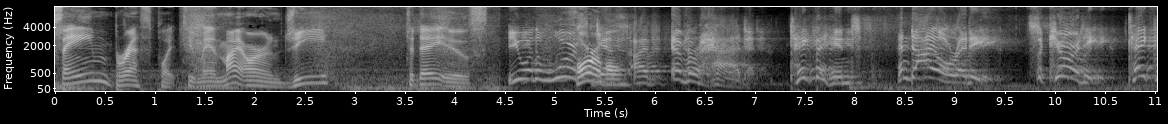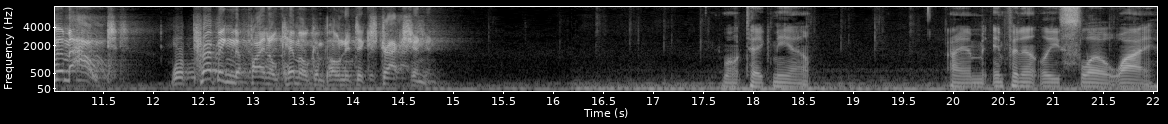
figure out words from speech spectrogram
Same breastplate too, man. My RNG today is You are the worst Horrible. guest I've ever had. Take the hint and die already! Security! Take them out! We're prepping the final chemo component extraction. won't take me out. I am infinitely slow. Why?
